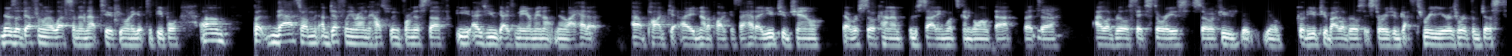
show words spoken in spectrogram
there's a definitely a lesson in that too if you want to get to people. Um, but that's so I'm, I'm, definitely around the house flipping formula stuff. As you guys may or may not know, I had a, a podcast. I not a podcast. I had a YouTube channel that we're still kind of deciding what's going to go on with that. But uh, yeah. uh, I love real estate stories. So if you you know go to YouTube, I love real estate stories. We've got three years worth of just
